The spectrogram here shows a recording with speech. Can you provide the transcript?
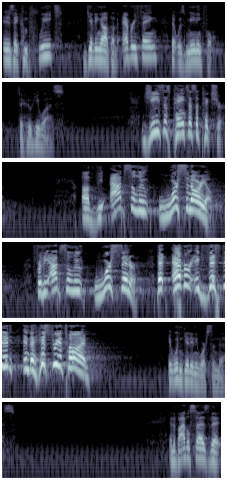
It is a complete giving up of everything that was meaningful to who he was. Jesus paints us a picture of the absolute worst scenario for the absolute worst sinner that ever existed in the history of time, it wouldn't get any worse than this. And the Bible says that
